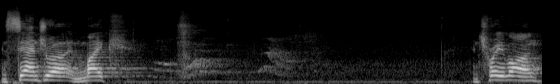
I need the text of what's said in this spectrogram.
And Sandra and Mike and Trayvon.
